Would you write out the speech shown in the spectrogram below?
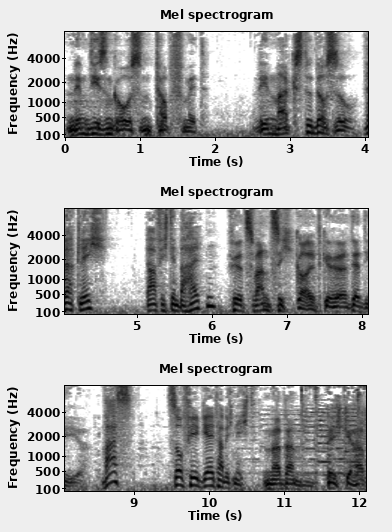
Nimm diesen großen Topf mit. Den magst du doch so. Wirklich? Darf ich den behalten? Für 20 Gold gehört er dir. Was? So viel Geld habe ich nicht. Na dann, Pech gehabt.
